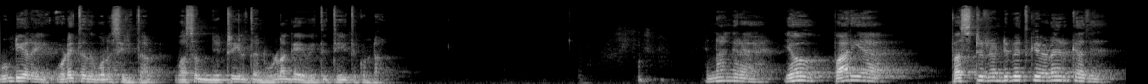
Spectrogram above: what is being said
உண்டியலை உடைத்தது போல சிரித்தாள். வசந்த் நெற்றியில் தன் உள்ளங்கையை வைத்து தேய்த்து கொண்டான். என்னங்கிற? யோ பாரியா ஃபஸ்ட்டு ரெண்டு பேத்துக்கு இடம் இருக்காது.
